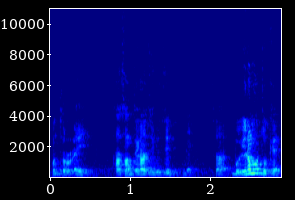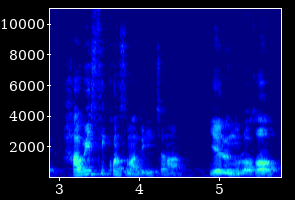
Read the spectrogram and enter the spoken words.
control A 다 선택하지 그지? 네. 자 뭐 이런 것도 돼 하위 시퀀스 만들기 있잖아. 얘를 눌러서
